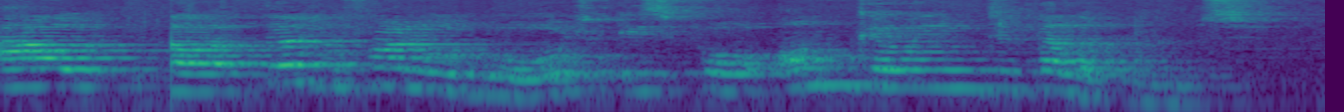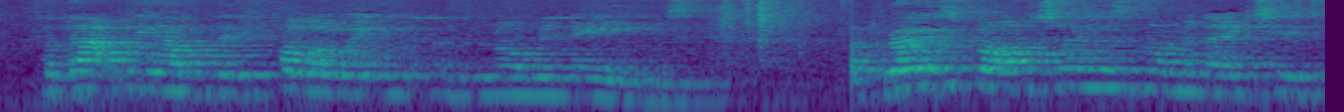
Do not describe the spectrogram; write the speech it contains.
Our third and final award is for ongoing development. For that we have the following nominees. Rose Barter has nominated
